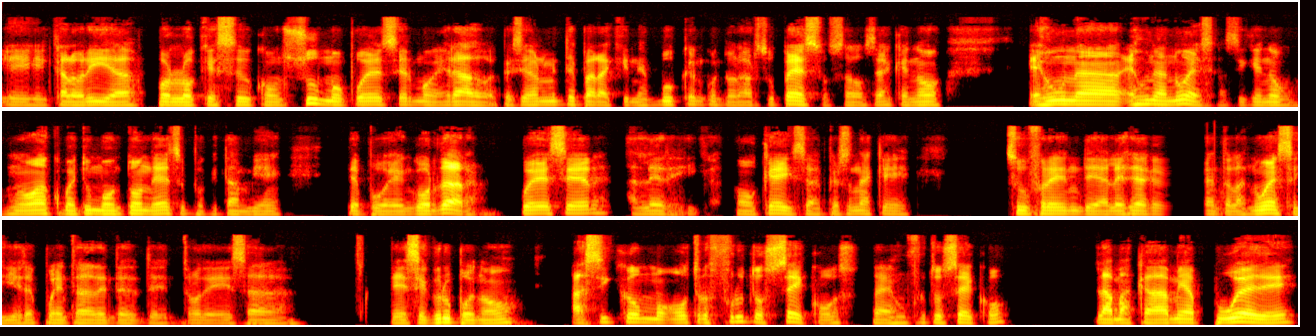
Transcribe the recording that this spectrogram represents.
eh, por lo que su consumo puede ser moderado, especialmente para quienes buscan controlar su peso. O sea, que no es una, es una nuez, así que no, no a cometer un montón de eso porque también te puede engordar. Puede ser alérgica, ¿ok? O sea, personas que sufren de alergia ante las nueces y eso puede entrar dentro de, esa, de ese grupo, ¿no? Así como otros frutos secos, es un fruto seco, la macadamia puede,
